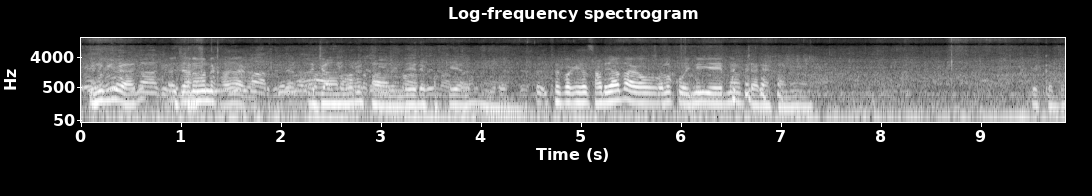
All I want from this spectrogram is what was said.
ਇਹਨੂੰ ਕੀ ਹੋਇਆ ਜੀ? ਜਾਨਵਰ ਨੇ ਖਾਇਆ ਹੈਗਾ। ਇਹ ਜਾਨਵਰ ਖਾ ਲੈਂਦੇ ਜਿਹੜੇ ਪੱਕੇ ਆ ਇੱਥੇ ਪੱਕੇ ਸੜ ਜਾਂਦਾ ਹੈਗਾ ਚਲੋ ਕੋਈ ਨਹੀਂ ਇਹ ਨਾ ਵਿਚਾਰਿਆਂ ਖਾਣੇ ਆ। ਇੱਕ ਅੱਧਾ।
